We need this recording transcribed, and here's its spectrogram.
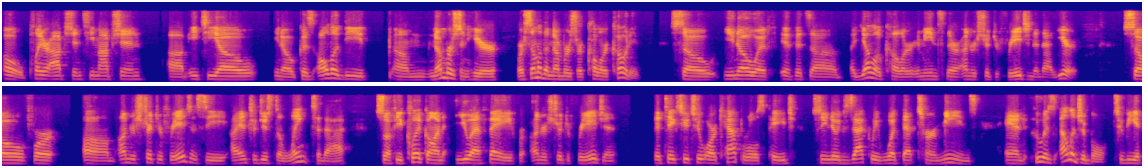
oh player option, team option, um, ETO, you know, because all of the um, numbers in here, or some of the numbers are color coded. So you know if if it's a, a yellow color, it means they're unrestricted free agent in that year. So for um, unrestricted free agency, I introduced a link to that. So if you click on UFA for unrestricted free agent, it takes you to our cap rules page, so you know exactly what that term means and who is eligible to be an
